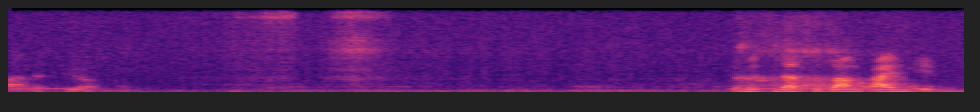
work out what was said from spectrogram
Da an der Tür. Wir müssen da zusammen reinheben.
